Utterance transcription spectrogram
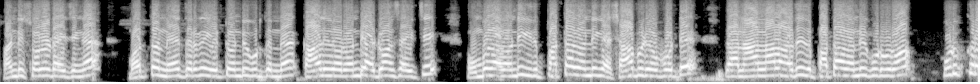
வண்டி சோல்ட் ஆயிடுச்சுங்க. மொத்தம் நேற்று எட்டு வண்டி கொடுத்துருந்தேன். காலையில் ஒரு வண்டி அட்வான்ஸ் ஆயிடுச்சு. ஒன்பதாவது வண்டி இது பத்தாவது வண்டிங்க. ஷாப் வீடியோ போட்டு நான் நாலு நாள் ஆகுது. இது பத்தாவது வண்டி கொடுக்குறோம். கொடுக்குற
